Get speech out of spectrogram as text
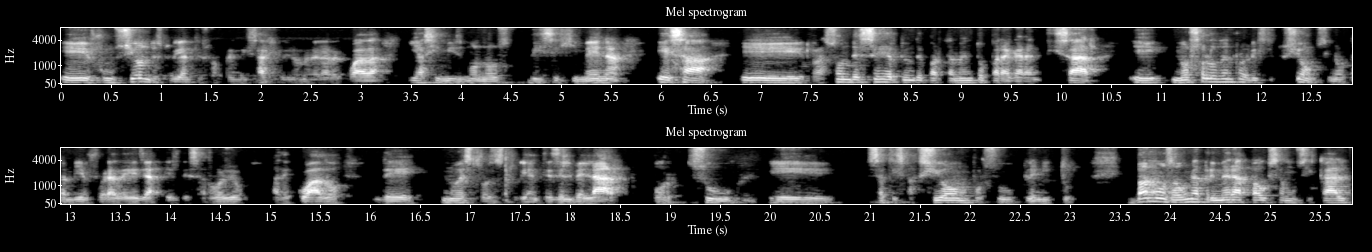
eh, función de estudiante, su aprendizaje de una manera adecuada. Y asimismo nos dice Jimena, esa eh, razón de ser de un departamento para garantizar, eh, no solo dentro de la institución, sino también fuera de ella, el desarrollo adecuado de nuestros estudiantes, el velar por su eh, satisfacción, por su plenitud. Vamos a una primera pausa musical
